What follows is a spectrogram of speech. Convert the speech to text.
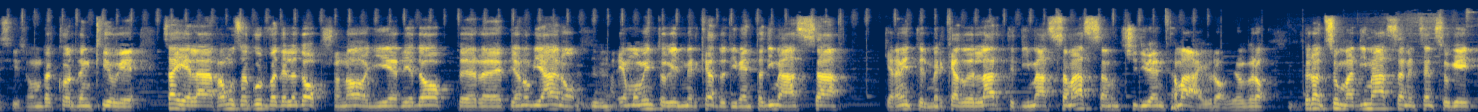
sì, sono d'accordo anch'io che, sai, è la famosa curva dell'adoption, no? Gli early adopter, eh, piano piano, mm-hmm. arriva un momento che il mercato diventa di massa, chiaramente il mercato dell'arte di massa massa non ci diventa mai proprio, però, però insomma di massa nel senso che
